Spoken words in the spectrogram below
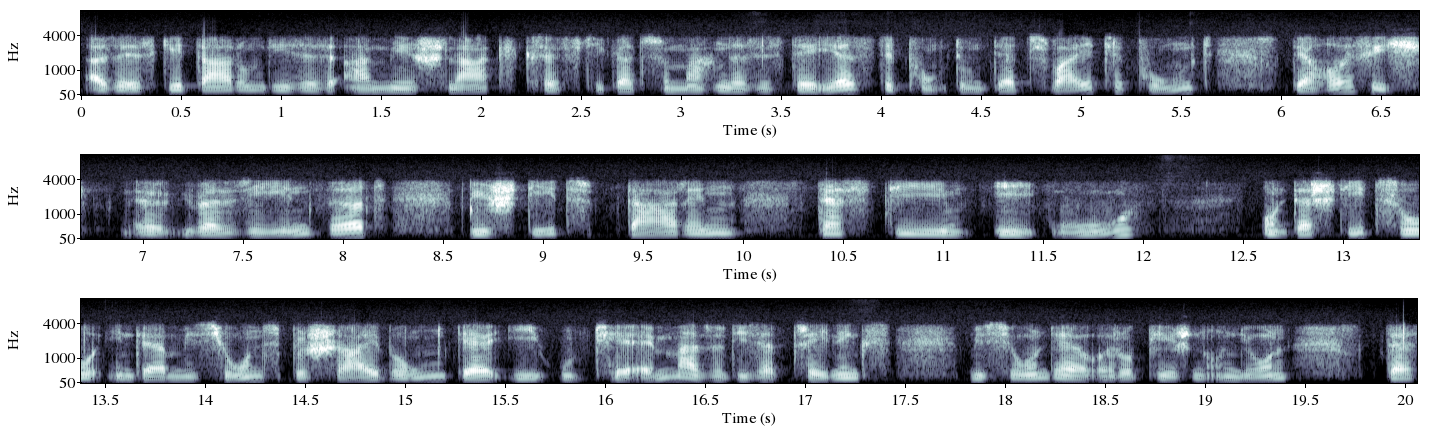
Also es geht darum, diese Armee schlagkräftiger zu machen. Das ist der erste Punkt. Und der zweite Punkt, der häufig äh, übersehen wird, besteht darin, dass die EU und das steht so in der Missionsbeschreibung der EUTM, also dieser Trainingsmission der Europäischen Union, dass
